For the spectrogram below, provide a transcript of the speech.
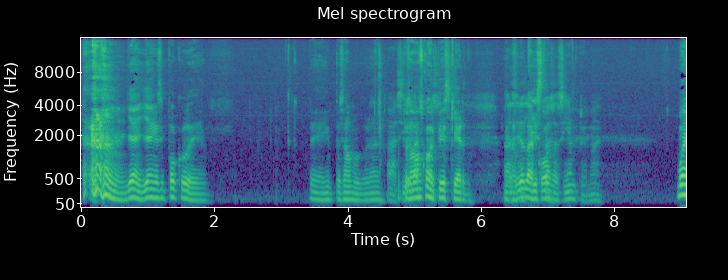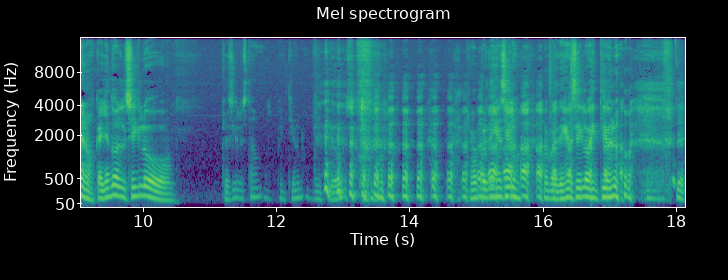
ya, ya en ese poco de, de empezamos, ¿verdad? Así empezamos con el pie izquierdo. Así es la cosa siempre, man. Bueno, cayendo al siglo, ¿qué siglo estamos? ¿21? ¿22? Yo me perdí en el siglo, me perdí en el siglo XXI.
